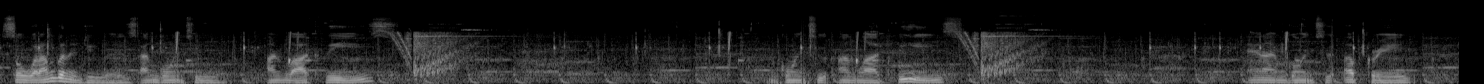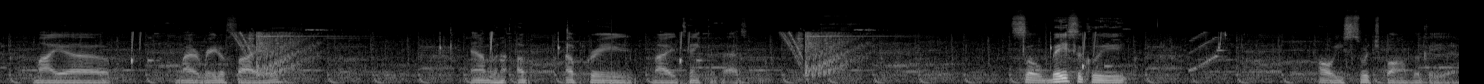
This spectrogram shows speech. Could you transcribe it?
So what I'm gonna do is I'm going to unlock these. Going to unlock these. And I'm going to upgrade my uh my rate of fire. And I'm gonna up upgrade my tank capacity. So basically Oh, you switch bombs. Okay, yeah,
